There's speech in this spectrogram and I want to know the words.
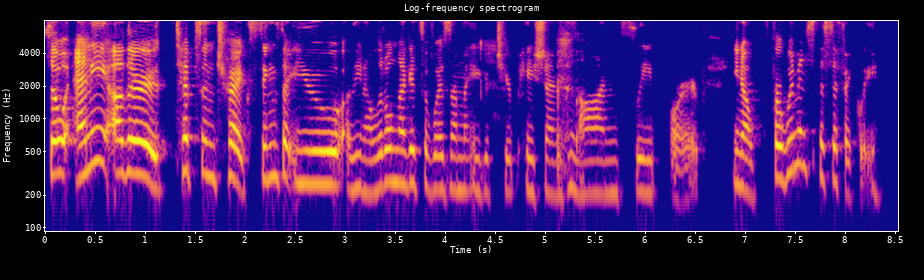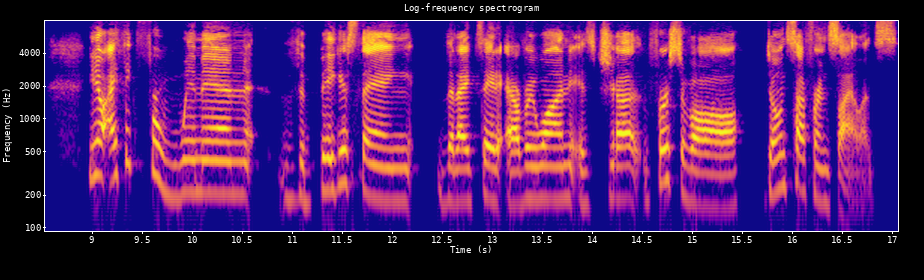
So, any other tips and tricks, things that you, you know, little nuggets of wisdom that you give to your patients mm-hmm. on sleep or, you know, for women specifically? You know, I think for women, the biggest thing that I'd say to everyone is just, first of all, don't suffer in silence,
